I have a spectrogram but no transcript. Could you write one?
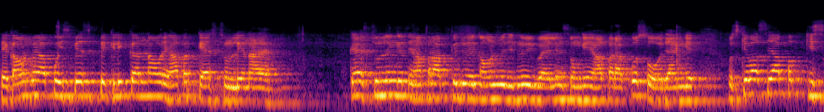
तो अकाउंट में आपको स्पेस पे क्लिक करना और यहाँ पर कैश चुन लेना है। कैश चुन लेंगे तो यहाँ पर आपके जो अकाउंट में जितने भी बैलेंस होंगे यहाँ पर आपको शो हो जाएँगे। उसके बाद से आप किस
